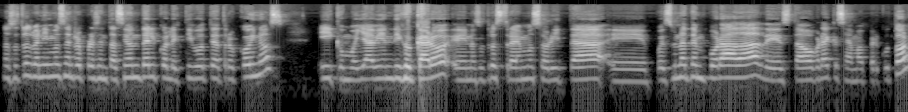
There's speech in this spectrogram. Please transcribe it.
Nosotros venimos en representación del colectivo Teatro Coinos y como ya bien dijo Caro, eh, nosotros traemos ahorita pues una temporada de esta obra que se llama Percutor.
